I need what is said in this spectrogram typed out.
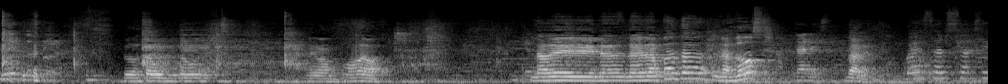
No, está bueno, está bueno. Ahí vamos, vamos. La de la, la de la pata, las dos, Dale. dale. Voy a hacer su así.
